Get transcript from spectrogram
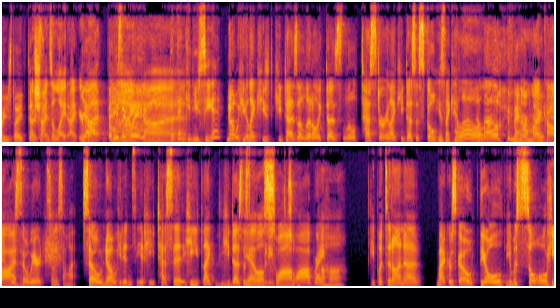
he's like does shines a light at your Yeah, butt. Oh basically. my God. But then can you see it? no, he like he he does a little he does a little tester like he does a scope. He's like, hello. hello. Oh my Right. It God. was so weird. So he saw it. So no, he didn't see it. He tests it. He like he does the Mm-hmm. Yeah, scope little and he swab. swab right. Uh huh. He puts it on a microscope. The old he was so old Petri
